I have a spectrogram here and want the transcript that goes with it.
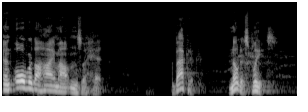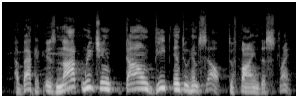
and over the high mountains ahead. Habakkuk, notice please, Habakkuk is not reaching down deep into himself to find this strength.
